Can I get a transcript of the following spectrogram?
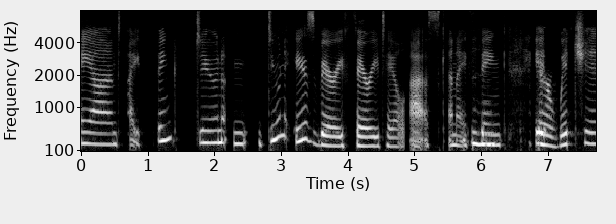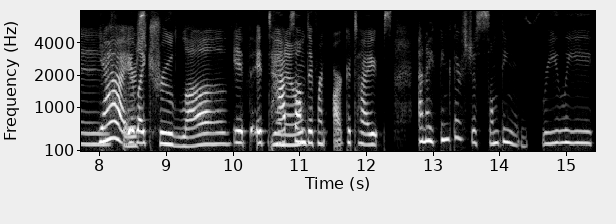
And I think Dune Dune is very fairy tale-esque. And I Mm-hmm. think There are witches, yeah, it like true love, it it you taps on different archetypes. And I think there's just something really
